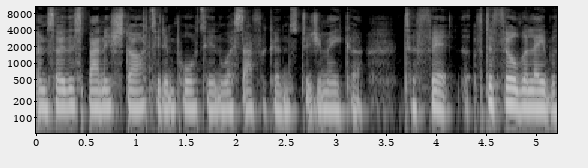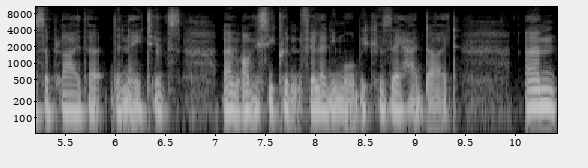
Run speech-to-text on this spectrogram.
and so the Spanish started importing West Africans to Jamaica to fit to fill the labour supply that the natives um, obviously couldn't fill anymore because they had died. Um,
